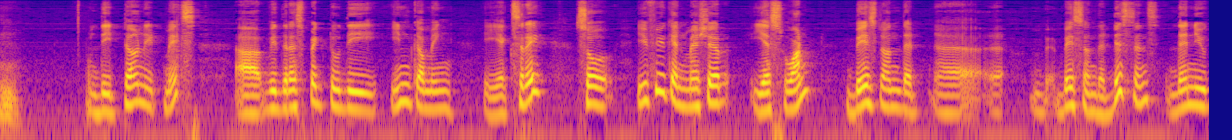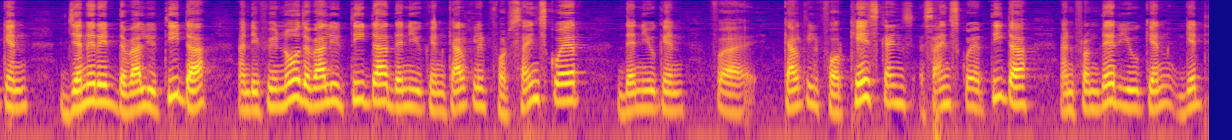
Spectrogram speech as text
the turn it makes uh, with respect to the incoming X-ray. So, if you can measure S1 based on the uh, based on the distance then you can generate the value theta and if you know the value theta then you can calculate for sine square then you can uh, calculate for k sine square theta and from there you can get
